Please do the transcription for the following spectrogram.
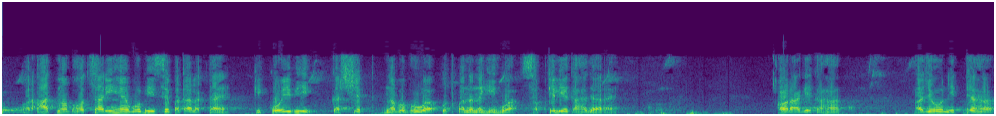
और आत्मा बहुत सारी हैं, वो भी इससे पता लगता है कि कोई भी कश्चित न बभुआ उत्पन्न नहीं हुआ। सबके लिए कहा जा रहा है। और आगे कहा, अजो नित्य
